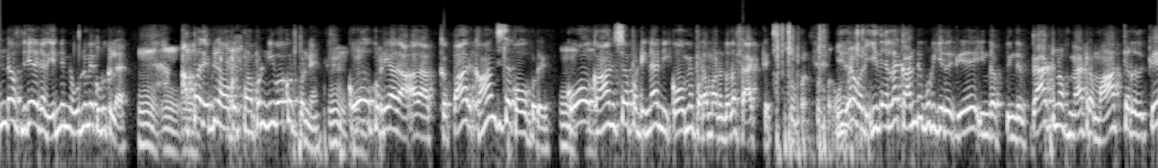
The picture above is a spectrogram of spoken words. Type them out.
எண்ட் ஆஃப் தி எனக்கு அது என்னமே ஒண்ணுமே கொடுக்கல. அப்ப அது எப்படி நான் ஒர்க் அவுட் பண்ண போறேன்? நீ ஒர்க் அவுட் பண்ணு. கோவப்படுறியா? பாரு கான்சியஸா கோவப்படு. கோவ கான்சியஸா பட்டினா நீ கோவமே பட மாட்டேன்றத ஃபேக்ட் சூப்பர் சூப்பர். இதுதான் வழி இதெல்லாம் கண்டுபிடிக்கிறதுக்கு இந்த இந்த பேட்டர்ன் ஆஃப் மேட்டரை மாத்துறதுக்கு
